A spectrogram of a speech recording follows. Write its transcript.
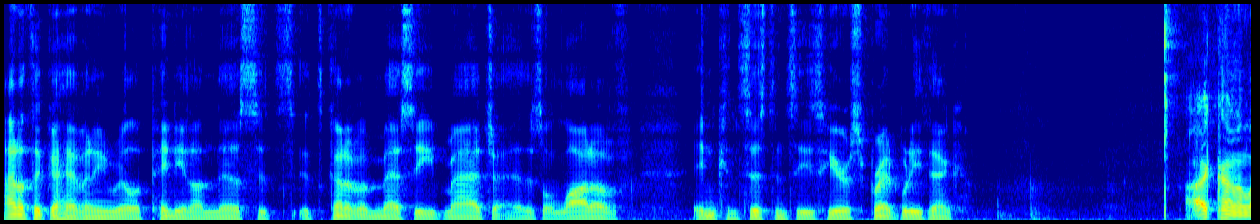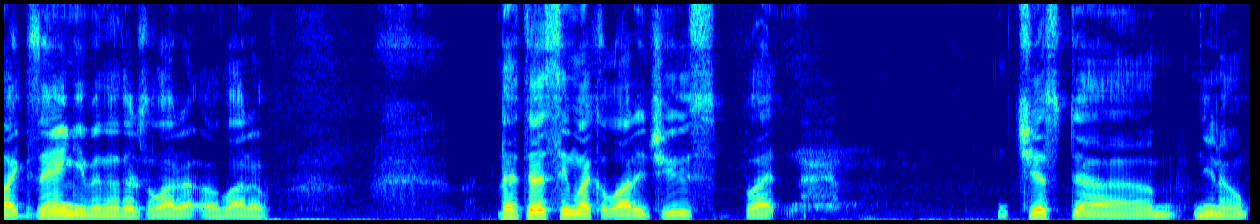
I don't think I have any real opinion on this. It's it's kind of a messy match. There's a lot of inconsistencies here. Spread. What do you think? I kind of like Zhang, even though there's a lot of a lot of that does seem like a lot of juice, but just um, you know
